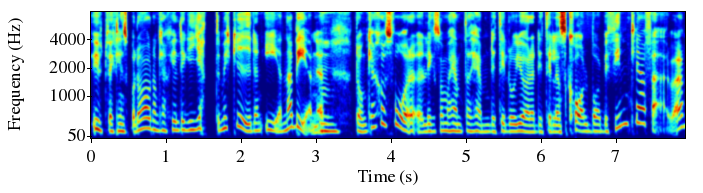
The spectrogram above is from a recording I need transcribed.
Utvecklingsbolag, de kanske ligger jättemycket i den ena benet. De kanske har svårare liksom, att hämta hem det till och göra det till en skalbar befintlig affär. Va?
